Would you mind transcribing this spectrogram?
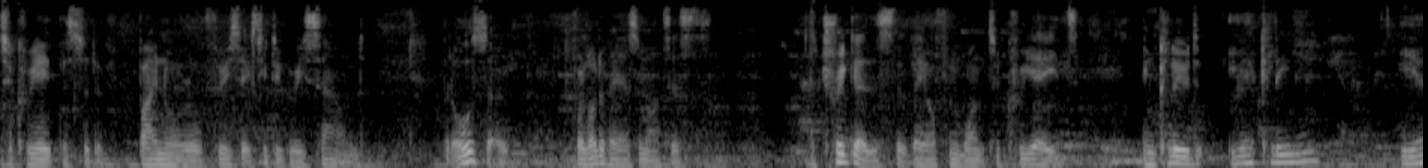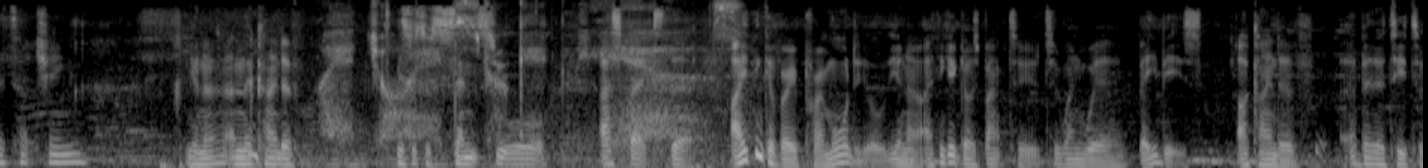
to create this sort of binaural 360 degree sound. But also, for a lot of ASM artists, the triggers that they often want to create include ear cleaning, ear touching, you know, and the kind of these sorts of sensual aspects that. I think are very primordial. You know, I think it goes back to, to when we're babies, our kind of ability to,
